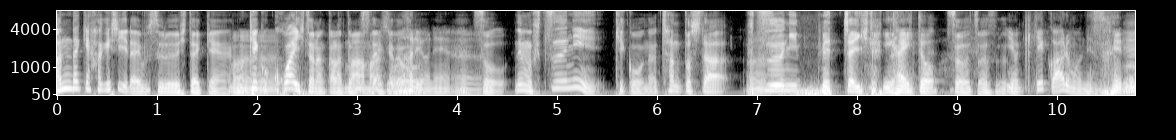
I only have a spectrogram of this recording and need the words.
あんだけ激しいライブする人やけん、うんうん結構怖い人なんかなとまあまあ、思ってたけど、そうなるよね。うんそう。でも普通に、結構な、ちゃんとした、うん普通にめっちゃいい人やった意外と。そうそうそうい。や結構あるもんね、そういうの。う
